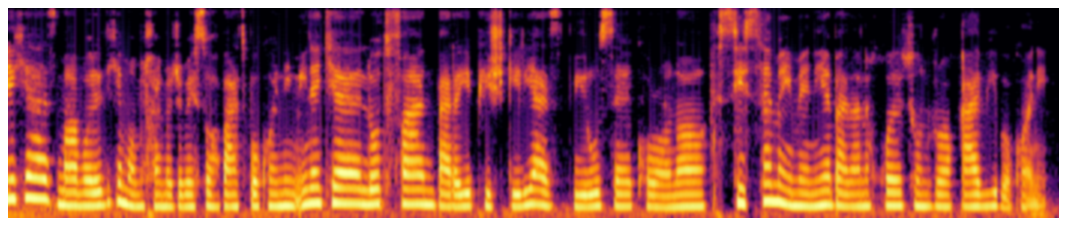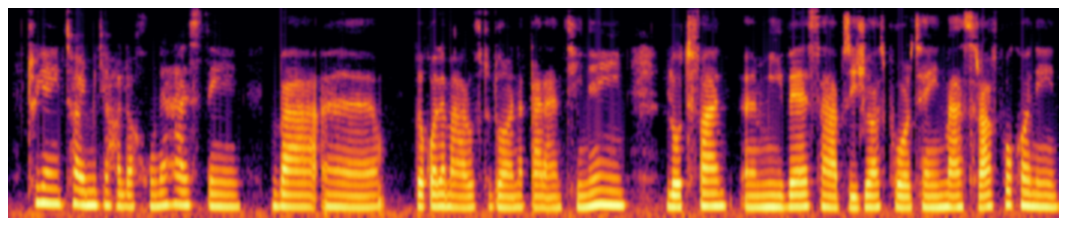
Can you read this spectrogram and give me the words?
یکی از مواردی که ما می‌خوایم راجع به صحبت بکنیم اینه که لطفا برای پیشگیری از ویروس کرونا سیستم ایمنی بدن خودتون رو قوی بکنیم توی این تایمی که حالا خونه هستین و به قول معروف تو دوران قرنطینه این لطفا میوه سبزیجات پروتئین مصرف بکنین.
